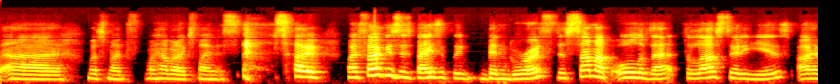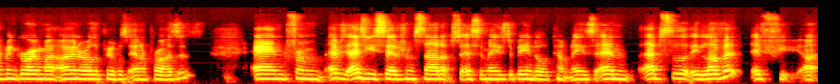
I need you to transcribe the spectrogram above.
uh, what's my how would I explain this? so my focus has basically been growth. To sum up all of that, the last 30 years, I have been growing my own or other people's enterprises. And from, as you said, from startups to SMEs to billion dollar companies, and absolutely love it. If you, uh,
